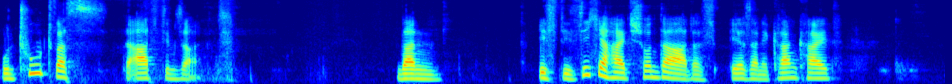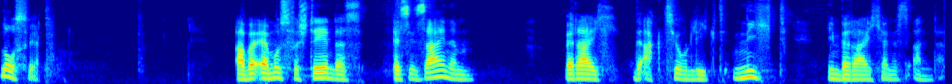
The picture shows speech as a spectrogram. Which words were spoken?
und tut, was der Arzt ihm sagt, dann ist die Sicherheit schon da, dass er seine Krankheit los wird. Aber er muss verstehen, dass es in seinem Bereich der Aktion liegt, nicht im Bereich eines anderen.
